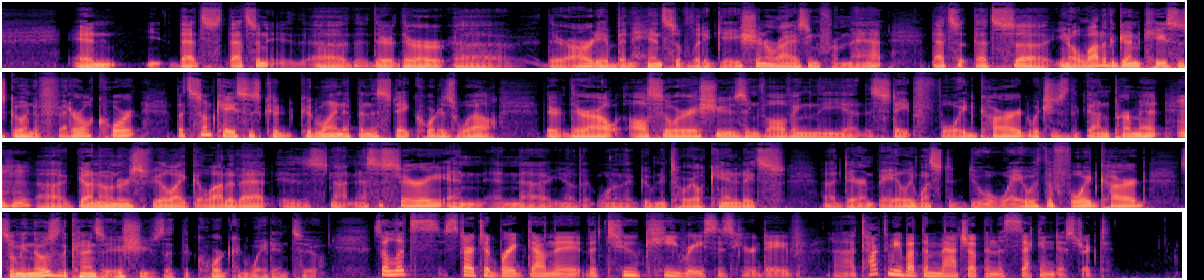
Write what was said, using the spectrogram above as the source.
and that's that's an uh, there there are uh, there already have been hints of litigation arising from that. That's that's uh, you know a lot of the gun cases go into federal court, but some cases could could wind up in the state court as well. There, there are also are issues involving the uh, the state FOID card, which is the gun permit. Mm-hmm. Uh, gun owners feel like a lot of that is not necessary, and and uh, you know that one of the gubernatorial candidates, uh, Darren Bailey, wants to do away with the FOID card. So I mean, those are the kinds of issues that the court could wade into. So let's start to break down the the two key races here, Dave. Uh, talk to me about the matchup in the second district.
